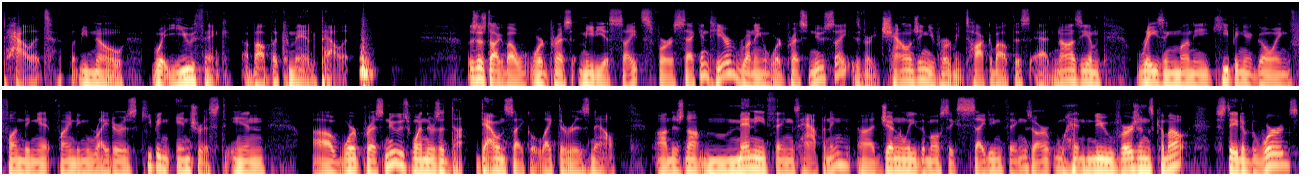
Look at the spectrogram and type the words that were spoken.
palette. Let me know what you think about the command palette. Let's just talk about WordPress media sites for a second here. Running a WordPress news site is very challenging. You've heard me talk about this ad nauseum. Raising money, keeping it going, funding it, finding writers, keeping interest in uh, WordPress news when there's a down cycle like there is now. Um, there's not many things happening. Uh, generally, the most exciting things are when new versions come out, state of the words.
